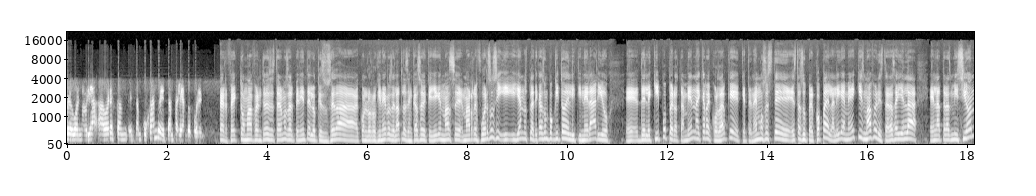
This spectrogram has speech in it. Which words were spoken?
pero bueno, ahora, están están pujando y están peleando por él. Perfecto, Maffer. Entonces estaremos al pendiente de lo que suceda con los rojinegros del Atlas en caso de que lleguen más, eh, más refuerzos y, y ya nos platicas un poquito del itinerario eh, del equipo, pero también hay que recordar que, tenemos este esta Supercopa de la Liga MX, Maffer. Estarás ahí en la en la transmisión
